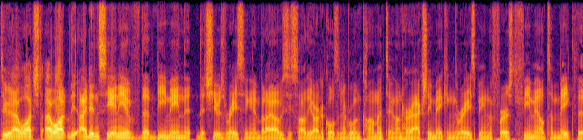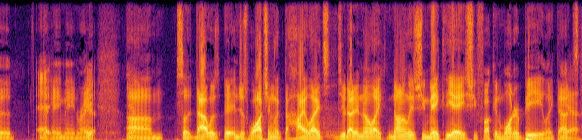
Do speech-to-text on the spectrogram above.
Dude, I watched. I watched. The, I didn't see any of the B main that, that she was racing in, but I obviously saw the articles and everyone commenting on her actually making the race, being the first female to make the, A. the A main, right? Yeah. Um. So that was and just watching like the highlights, dude. I didn't know like not only did she make the A, she fucking won her B. Like that's Yeah.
